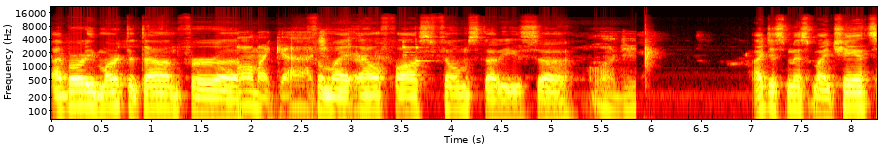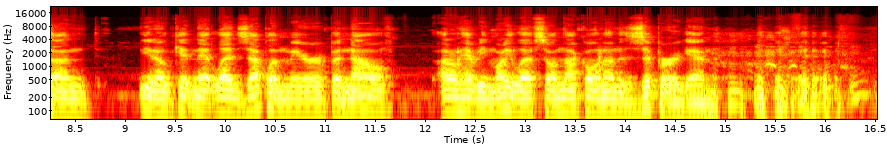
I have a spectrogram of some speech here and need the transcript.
I've already marked it down for uh, oh my God. for my Al Foss film studies. Uh, Hold on, dude. I just missed my chance on, you know, getting that Led Zeppelin mirror, but now I don't have any money left, so I'm not going on a zipper again.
